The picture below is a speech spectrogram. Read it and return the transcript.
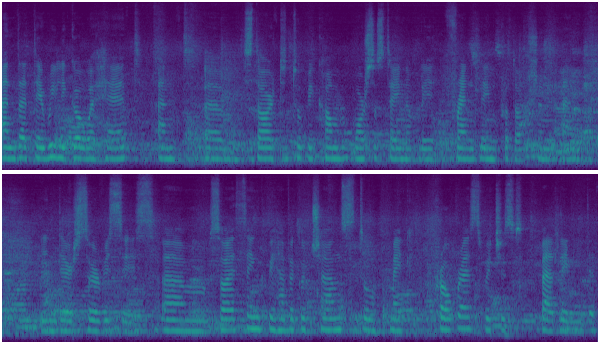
and that they really go ahead and um, start to become more sustainably friendly in production and in their services. Um, so I think we have a good chance to make progress, which is badly needed.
